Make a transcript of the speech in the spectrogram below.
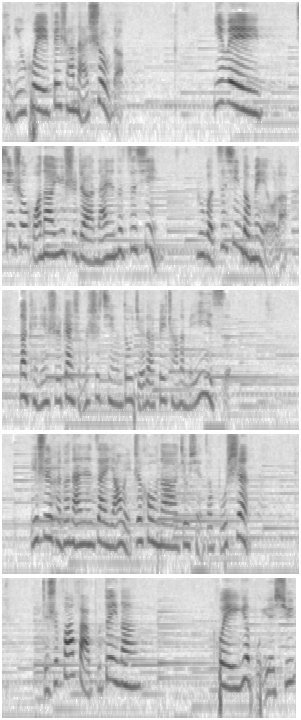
肯定会非常难受的，因为性生活呢预示着男人的自信，如果自信都没有了，那肯定是干什么事情都觉得非常的没意思。于是很多男人在阳痿之后呢，就选择不慎，只是方法不对呢，会越补越虚。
